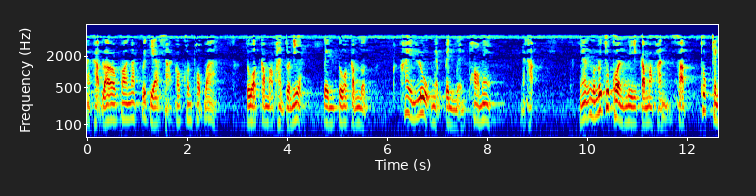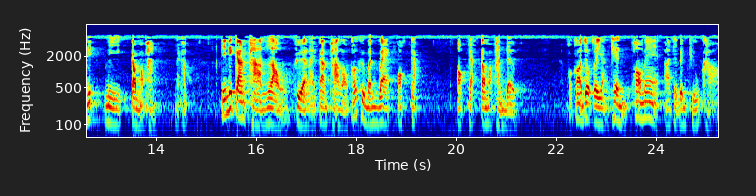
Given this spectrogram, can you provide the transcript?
นะครับ แล้วก็นักวิทยาศาสตร์ก็ค้นพบว่า ตัวกรรมพันธุ์ตัวนี้เป็นตัวกำหนดให้ลูกเนี่ยเป็นเหมือนพ่อแม่นะครับงั้นมนุษย์ทุกคนมีกรรมพันธุ์สัตว์ทุกชนิดมีกรรมพันธุ์นะครับ ทีนี้การผ่านเราคืออะไร การผ่านเราก็คือมันแหวกออกจาก ออกจากกรรมพันธุ์เดิมก็ยกตัวอย่างเช่น พ่อแม่อาจจะเป็นผิวขาว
